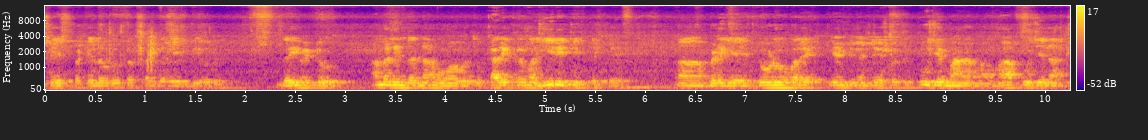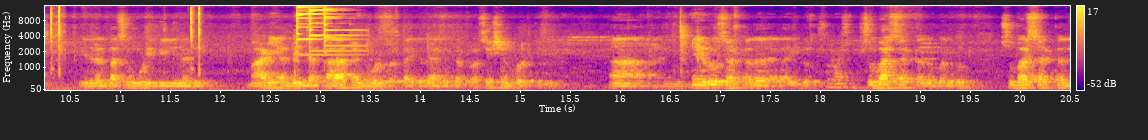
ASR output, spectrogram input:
ಶ್ರೇಯಸ್ ಪಟೇಲ್ ಅವರು ಬರ್ತಾ ಇದ್ದಾರೆ, ಎಂ ಪಿ ಅವರು. ದಯವಿಟ್ಟು ಆಮೇಲಿಂದ ನಾವು ಅವತ್ತು ಕಾರ್ಯಕ್ರಮ ಈ ರೀತಿ ಇರ್ತೈತೆ. ಬೆಳಗ್ಗೆ ಏಳುವರೆ, ಎಂಟು ಗಂಟೆ ಅಷ್ಟೊತ್ತಿಗೆ ಪೂಜೆ ಮಹಾಪೂಜೆನ ಇದರ ಬಸವನಗುಡಿ ಬೀದಿನಲ್ಲಿ ಮಾಡಿ ಅಲ್ಲಿಂದ ಕಲಾತಂಡಗಳು ಬರ್ತಾ ಇದ್ದಾವೆ, ಅಲ್ಲಿಂದ ಪ್ರೊಸೆಷನ್ ಕೊಡ್ತೀವಿ ನೆಹರು ಸರ್ಕಲ್ ಇದು, ಸುಭಾಷ್ ಸರ್ಕಲ್ ಬಂದು, ಸುಭಾಷ್ ಸರ್ಕಲ್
